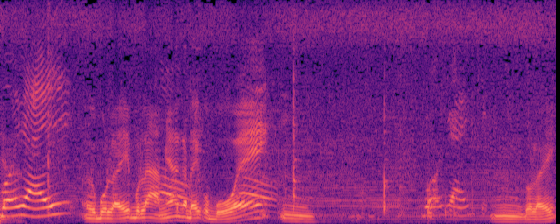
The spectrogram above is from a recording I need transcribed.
Bố lấy. Ừ bố lấy bố làm nhá cái đấy của bố ấy. Ừ, bố lấy. Ừ bố lấy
